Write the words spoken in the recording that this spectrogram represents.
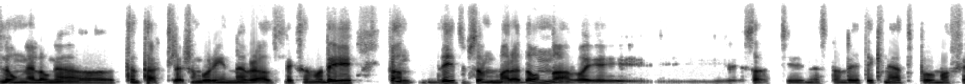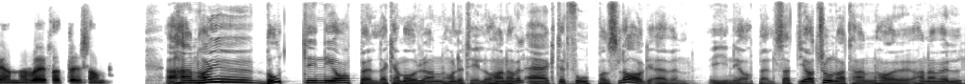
långa, långa eh, tentakler som går in överallt liksom. Och det är, fan, det är typ som Maradona var ju, satt ju nästan lite knät på maffian vad jag fattar det som. Ja, han har ju bott i Neapel där Camorran håller till och han har väl ägt ett fotbollslag även i Neapel. Så att jag tror nog att han har, han har väl,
